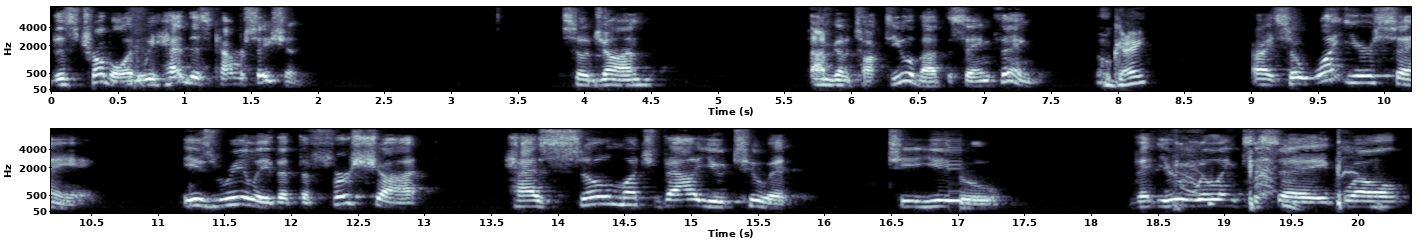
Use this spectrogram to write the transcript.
this trouble, and we had this conversation. So, John, I'm going to talk to you about the same thing. Okay. All right. So, what you're saying is really that the first shot has so much value to it to you that you're willing to say, well,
